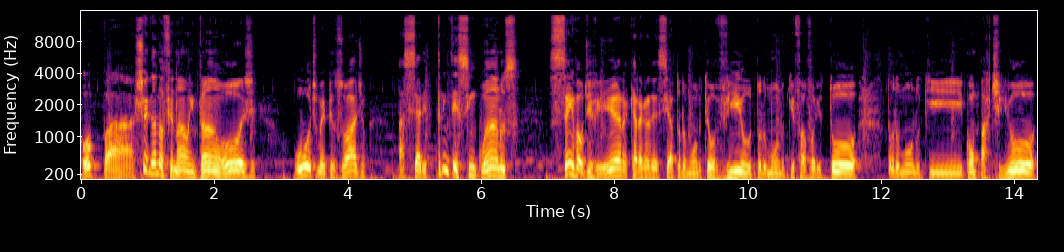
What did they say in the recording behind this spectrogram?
Opa, chegando ao final então, hoje, o último episódio da série 35 anos sem Valdir Vieira. Quero agradecer a todo mundo que ouviu, todo mundo que favoritou, todo mundo que compartilhou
